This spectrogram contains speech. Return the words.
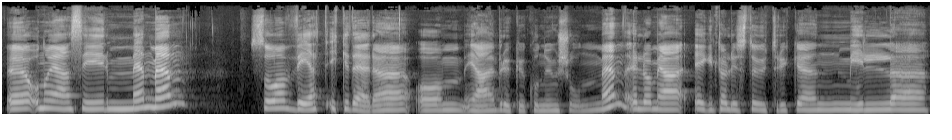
Uh, og når jeg sier men, men, så vet ikke dere om jeg bruker konjunksjonen men, eller om jeg egentlig har lyst til å uttrykke en mild uh,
